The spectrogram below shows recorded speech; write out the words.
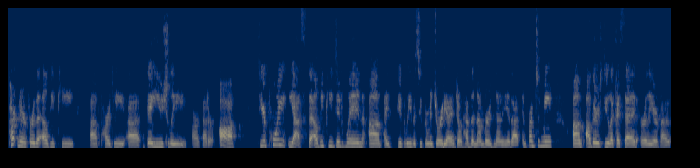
partner for the LDP uh, party, uh, they usually are better off. To your point, yes, the LDP did win. Um, I do believe a supermajority. I don't have the numbers and any of that in front of me. Um, others do, like I said earlier about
